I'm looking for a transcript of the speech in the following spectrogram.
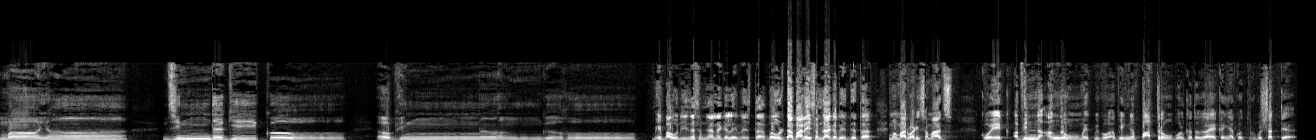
माया ज़िंदगी को अभिन्न अंग हो। मैं बाबूजी ने समझाने के लिए भेजता वह उल्टा बाने ही समझा के भेज देता। मैं मारवाड़ी समाज को एक अभिन्न अंग हूँ, मैं को अभिन्न पात्र हूँ, बोलकर तो कहीं को ध्रुव सत्य है।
